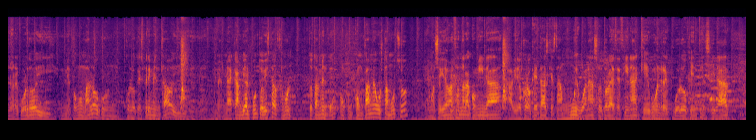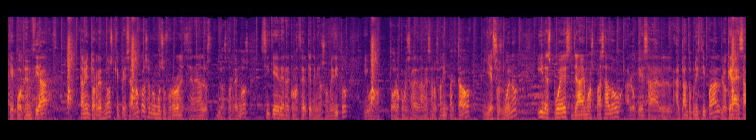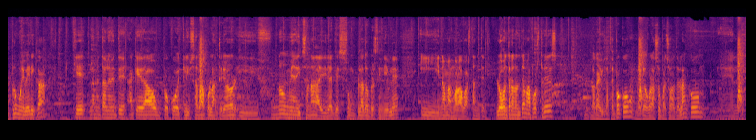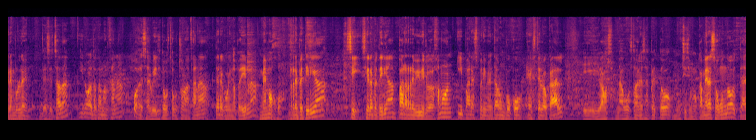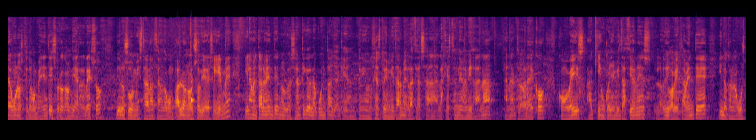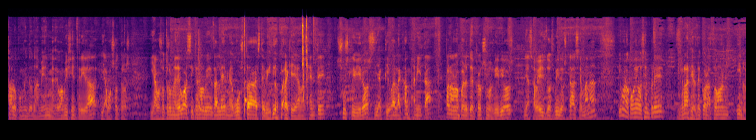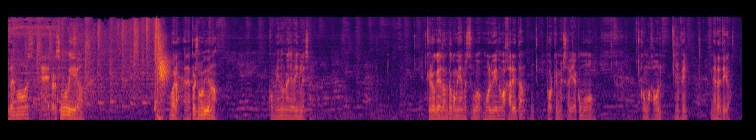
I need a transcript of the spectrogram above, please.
lo recuerdo y me pongo malo con, con lo que he experimentado y me, me, ha cambiado el punto de vista del jamón totalmente. ¿eh? Con, pan me gusta mucho, Hemos seguido avanzando en la comida, ha habido croquetas que están muy buenas, sobre todo la de cecina, qué buen recuerdo, qué intensidad, qué potencia. También torreznos, que pese no causarme mucho furor en general los, los torreznos, sí que he de reconocer que tenían su mérito y bueno, todos los comensales de la mesa nos han impactado y eso es bueno. Y después ya hemos pasado a lo que es al, al plato principal, lo que era esa pluma ibérica que lamentablemente ha quedado un poco eclipsada por la anterior y no me ha dicho nada y diría que es un plato prescindible y no me ha molado bastante. Luego entrando al tema postres, lo que he visto hace poco, me quedo con la sopa de chocolate blanco, eh, la creme brûlée desechada y luego la tarta manzana puede servir. Si te gusta mucho la manzana, te recomiendo pedirla. Me mojo, repetiría Sí, sí repetiría para revivir lo del jamón y para experimentar un poco este local y vamos, me ha gustado en ese aspecto muchísimo. Cambiar el segundo, hay algunos que tengo pendientes y seguro que algún día regreso. Yo lo subo en mi Instagram cenando con Pablo, no os olvidéis de seguirme y lamentablemente no os voy a enseñar de la cuenta ya que han tenido el gesto de invitarme gracias a la gestión de mi amiga Ana. Ana, te lo agradezco. Como veis, aquí un con invitaciones, lo digo abiertamente y lo que no me gusta lo comento también, me debo a mi sinceridad y a vosotros y a vosotros me debo, así que no olvidéis darle me gusta a este vídeo para que llegue más gente, suscribiros y activar la campanita para no perderte próximos vídeos, ya sabéis, dos vídeos cada semana. Y bueno, como digo siempre, gracias de corazón y nos vemos en el próximo vídeo. Bueno, en el próximo vídeo no, comiendo una llave inglesa. Creo que de tanta comida me estuvo volviendo majareta porque me sabía como, como jamón, en fin. Me retiro.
